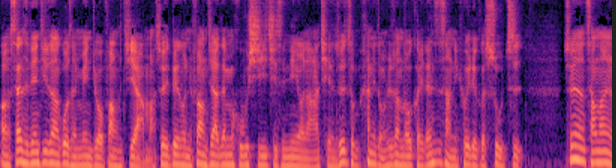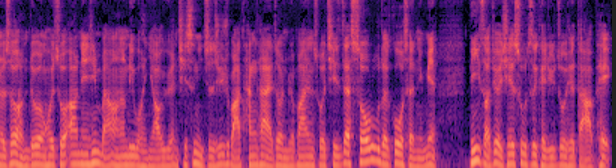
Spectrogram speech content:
呃，三十天计算的过程里面，你就有放假嘛，所以比如说你放假在那边呼吸，其实你有拿钱，所以怎么看你怎么去算都可以，但至少你会有个数字。所以呢，常常有的时候很多人会说啊，年薪百万好像离我很遥远。其实你仔细去把它摊开来之后，你就发现说，其实在收入的过程里面，你一早就有一些数字可以去做一些搭配。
